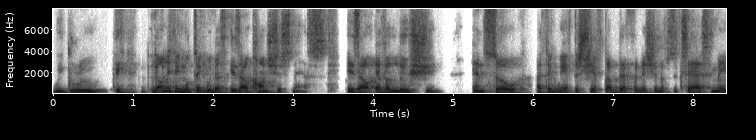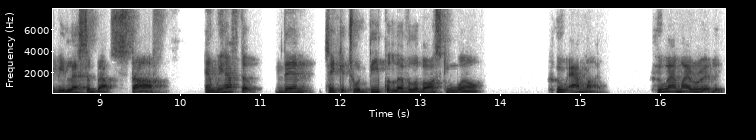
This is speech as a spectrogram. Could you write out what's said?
we grew. The only thing we'll take with us is our consciousness, is our evolution. And so I think we have to shift our definition of success, maybe less about stuff. And we have to then take it to a deeper level of asking, well, who am I? Who am I really?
